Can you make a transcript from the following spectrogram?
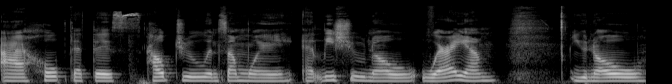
I hope that this helped you in some way. At least you know where I am. You know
